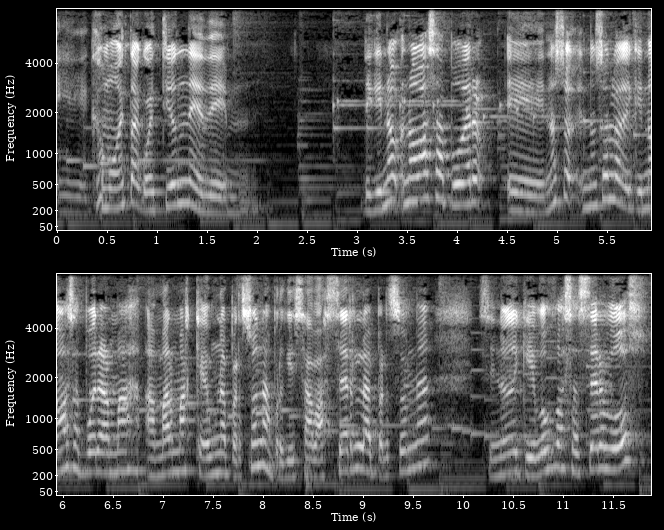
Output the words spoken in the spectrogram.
Eh, como esta cuestión de, de, que no, vas a poder, eh, no, no, solo de que no vas a poder amar, más que a una persona, porque esa va a ser la persona, sino de que vos vas a ser vos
